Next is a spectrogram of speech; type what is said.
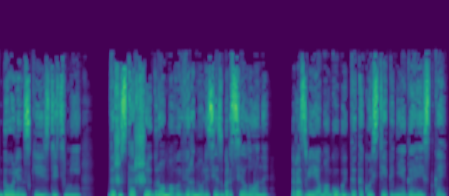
Долинские с детьми — даже старшие Громовы вернулись из Барселоны. Разве я могу быть до такой степени эгоисткой?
